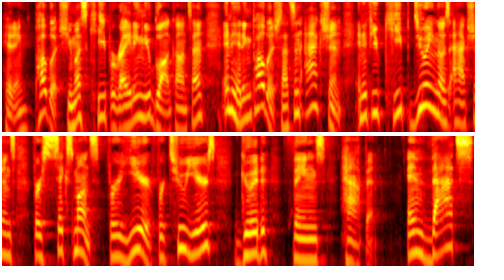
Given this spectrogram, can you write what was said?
hitting publish. You must keep writing new blog content and hitting publish. That's an action. And if you keep doing those actions for six months, for a year, for two years, good things happen. And that's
